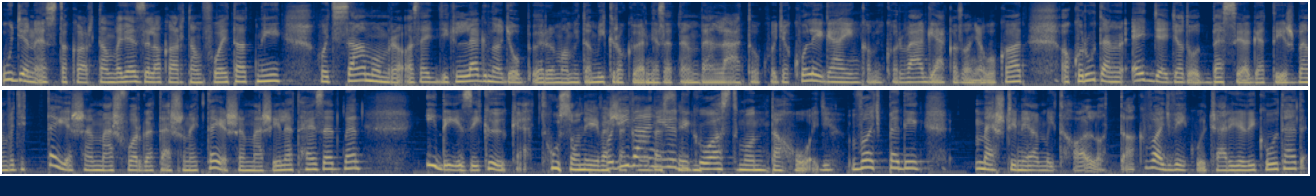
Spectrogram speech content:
ugyanezt akartam, vagy ezzel akartam folytatni, hogy számomra az egyik legnagyobb öröm, amit a mikrokörnyezetemben látok, hogy a kollégáink, amikor vágják az anyagokat, akkor utána egy-egy adott beszélgetésben, vagy egy teljesen más forgatáson, egy teljesen más élethelyzetben idézik őket. 20 éves. Hogy Iványi Ildikó azt mondta, hogy, vagy pedig Mestinél mit hallottak, vagy Vékulcsár Ildikó, tehát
